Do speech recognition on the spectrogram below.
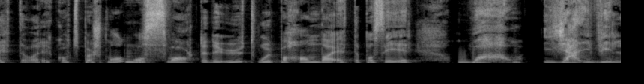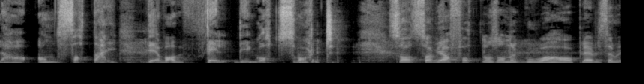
dette var et godt spørsmål, mm. og svarte det ut, hvorpå han da etterpå sier wow, jeg ville ha ansatt deg! Det var veldig godt svart. Så, så vi har fått noen sånne gode ha-opplevelser.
